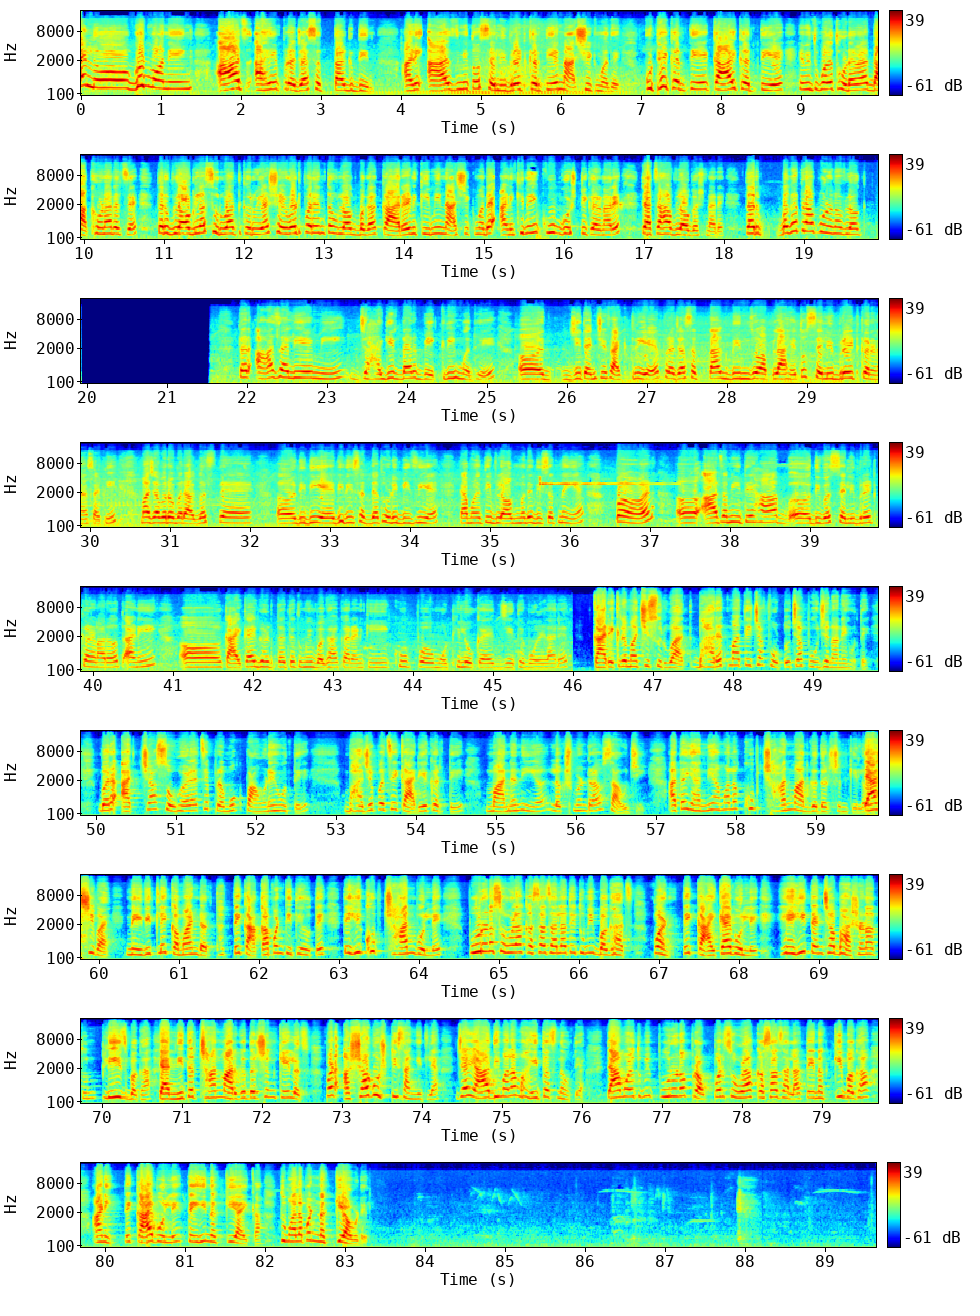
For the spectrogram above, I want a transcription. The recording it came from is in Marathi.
हॅलो गुड मॉर्निंग आज आहे प्रजासत्ताक दिन आणि आज मी तो सेलिब्रेट करते नाशिकमध्ये. कुठे करते काय करते हे मी तुम्हाला थोड्या वेळात दाखवणारच आहे. तर व्लॉगला सुरुवात करूया. शेवटपर्यंत व्लॉग बघा कारण की मी नाशिकमध्ये आणखीनही खूप गोष्टी करणार आहे. त्याचा हा व्लॉग असणार आहे. तर बघत राहा पूर्ण व्लॉग तर आज आली आहे मी जहागीरदार बेकरीमध्ये जी त्यांची फॅक्टरी आहे प्रजासत्ताक दिन जो आपला आहे तो सेलिब्रेट करण्यासाठी. माझ्याबरोबर अगस्त्य आहे दिदी आहे. दिदी सध्या थोडी बिझी आहे त्यामुळे ती ब्लॉगमध्ये दिसत नाही आहे पण आज आम्ही इथे हा दिवस सेलिब्रेट करणार आहोत आणि काय काय घडतं ते तुम्ही बघा कारण की खूप मोठी लोक आहेत जी इथे बोलणार आहेत. कार्यक्रमाची सुरुवात भारत मातेच्या फोटोच्या पूजनाने होते. बरं आजच्या सोहळ्याचे प्रमुख पाहुणे होते भाजपचे कार्यकर्ते माननीय लक्ष्मणराव सावजी. आता यांनी आम्हाला खूप छान मार्गदर्शन केलं. त्याशिवाय नेव्हीतले कमांडर थत्ते काका पण तिथे होते. तेही खूप छान बोलले. पूर्ण सोहळा कसा झाला ते तुम्ही बघाच. पण ते काय काय बोलले हेही त्यांच्या भाषणातून प्लीज बघा. त्यांनी तर छान मार्गदर्शन केलंच. पण अशा गोष्टी सांगितल्या ज्या याआधी मला माहीतच नव्हत्या. त्यामुळे तुम्ही पूर्ण प्रॉपर सोहळा कसा झाला ते नक्की बघा आणि ते काय बोलले तेही नक्की ऐका. तुम्हाला पण नक्की आवडेल.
